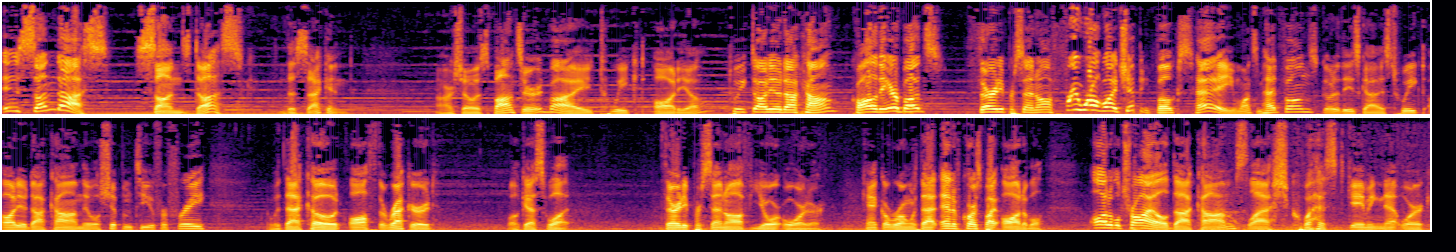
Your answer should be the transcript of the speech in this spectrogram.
is Sundas, Sun's Dusk, the second. Our show is sponsored by Tweaked Audio, tweakedaudio.com, quality earbuds, 30% off, free worldwide shipping, folks. Hey, you want some headphones? Go to these guys, tweakedaudio.com. They will ship them to you for free. And with that code, off the record, well, guess what? 30% off your order. Can't go wrong with that. And of course, by Audible audibletrial.com slash quest gaming network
